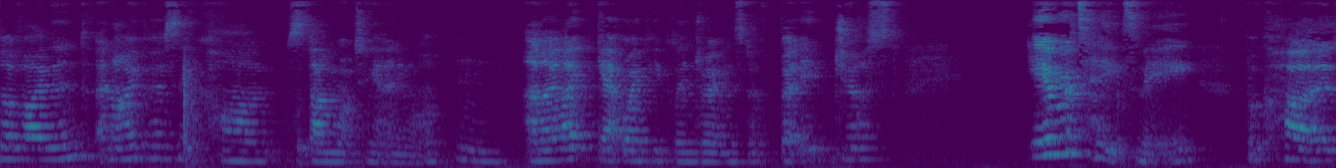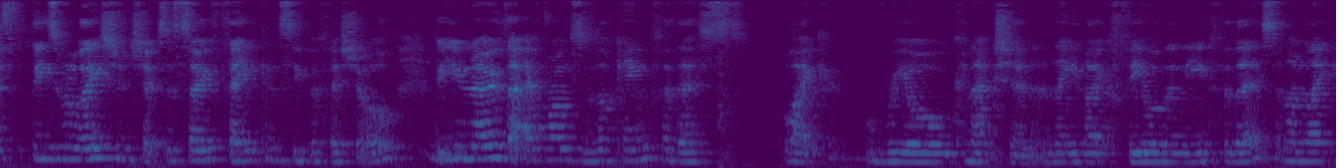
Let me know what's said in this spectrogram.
Love Island, and I personally can't stand watching it anymore. Mm. And I like get why people enjoy it and stuff, but it just irritates me because these relationships are so fake and superficial. But you know that everyone's looking for this like real connection, and they like feel the need for this, and I'm like,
